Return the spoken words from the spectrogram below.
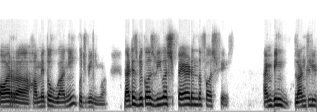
और uh, हमें तो हुआ नहीं कुछ भी नहीं हुआ। That is because we were spared in the first phase. I'm being bluntly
